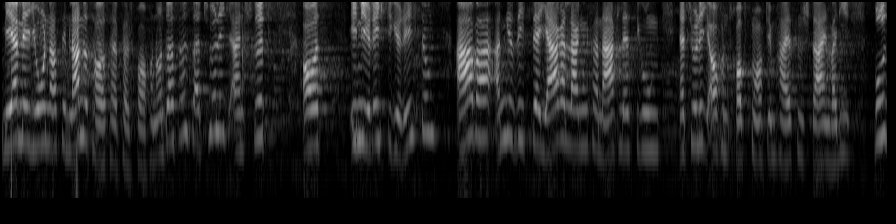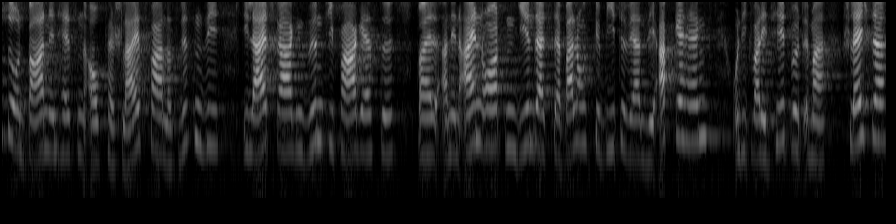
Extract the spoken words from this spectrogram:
mehr Millionen aus dem Landeshaushalt versprochen. Das ist natürlich ein Schritt in die richtige Richtung, aber angesichts der jahrelangen Vernachlässigung natürlich auch ein Tropfen auf dem heißen Stein, weil die Busse und Bahnen in Hessen auf Verschleiß fahren. Das wissen Sie. Die Leidtragenden sind die Fahrgäste, weil an den einen Orten jenseits der Ballungsgebiete werden sie abgehängt, und die Qualität wird immer schlechter,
